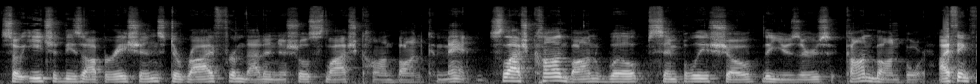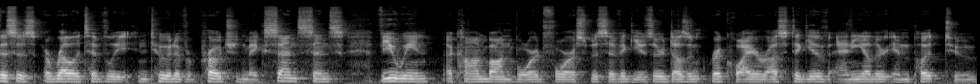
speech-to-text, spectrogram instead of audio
so each of these operations derive from that initial slash kanban command. Slash kanban will simply show the user's kanban board. I think this is a relatively intuitive approach and makes sense since viewing a kanban board for a specific user doesn't require us to give any other input to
